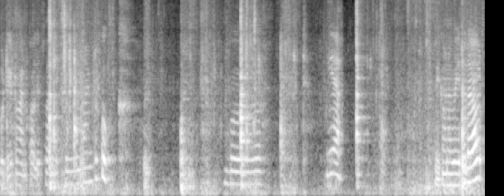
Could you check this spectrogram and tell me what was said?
potato and cauliflower takes a little time to cook. But yeah, we're gonna wait it out.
